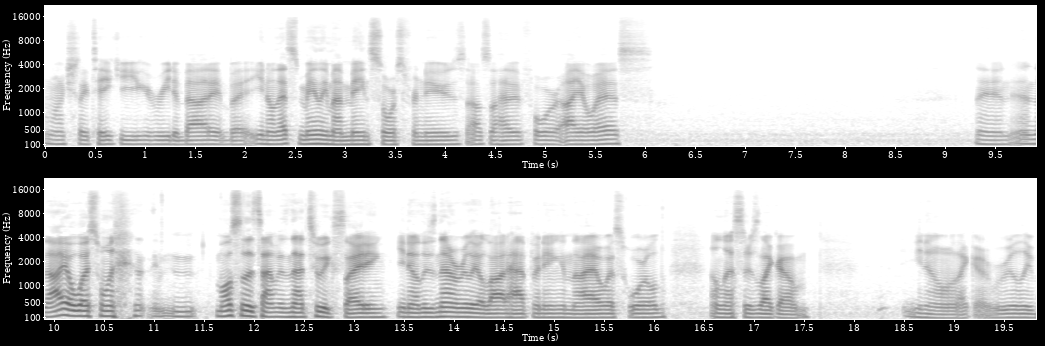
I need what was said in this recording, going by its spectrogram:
I'll actually take you. You can read about it, but you know that's mainly my main source for news. I also have it for iOS, and and the iOS one most of the time is not too exciting. You know, there's not really a lot happening in the iOS world unless there's like a you know, like a really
